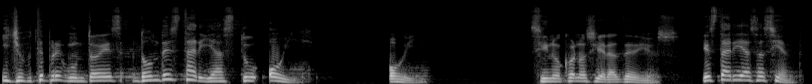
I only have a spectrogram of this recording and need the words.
Y yo te pregunto es, ¿dónde estarías tú hoy? Hoy, si no conocieras de Dios? ¿Qué estarías haciendo?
